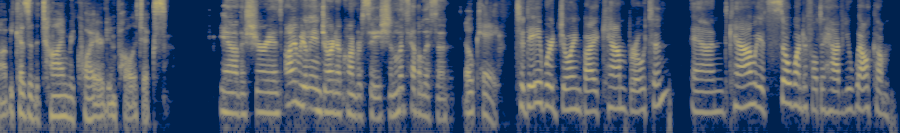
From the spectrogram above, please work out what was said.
uh, because of the time required in politics. Yeah, there sure is. I really enjoyed our conversation. Let's have a listen. Okay. Today, we're joined by Cam Broten. And Cam, it's so wonderful to have you. Welcome.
